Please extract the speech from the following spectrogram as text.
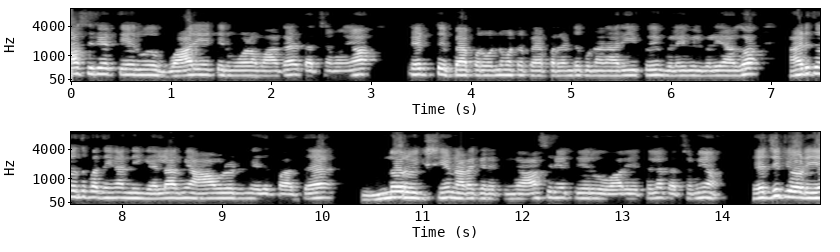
ஆசிரியர் தேர்வு வாரியத்தின் மூலமாக தற்சமயம் எட்டு பேப்பர் ஒன்று மற்றும் பேப்பர் ரெண்டுக்கு உண்டான அறிவிப்பு விளைவில் வெளியாகும். அடுத்து வந்து பார்த்தீங்கன்னா நீங்கள் எல்லாருமே ஆவலுடன் எதிர்பார்த்த இன்னொரு விஷயம் நடக்க இருக்குங்க ஆசிரியர் தேர்வு வாரியத்தில் தற்சமயம் எஜிடியோடைய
